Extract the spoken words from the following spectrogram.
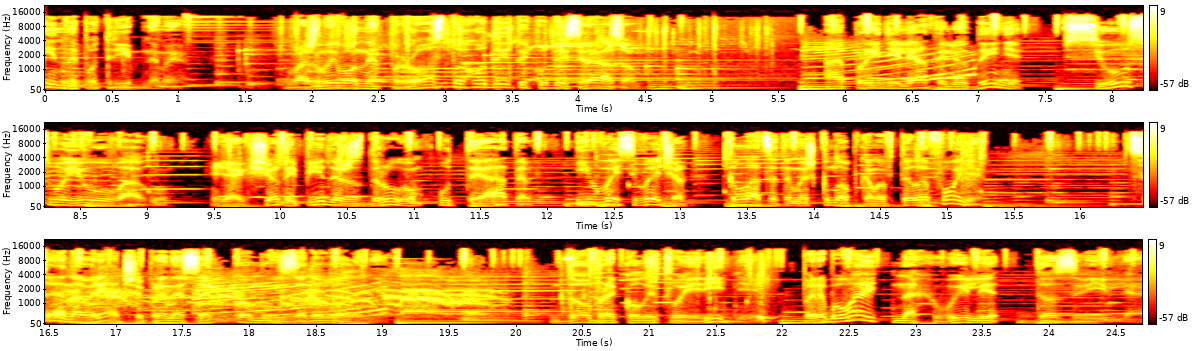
і непотрібними. Важливо не просто ходити кудись разом, а приділяти людині всю свою увагу. Якщо ти підеш з другом у театр і весь вечір клацатимеш кнопками в телефоні, це навряд чи принесе комусь задоволення. Добре, коли твої рідні перебувають на хвилі дозвілля.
